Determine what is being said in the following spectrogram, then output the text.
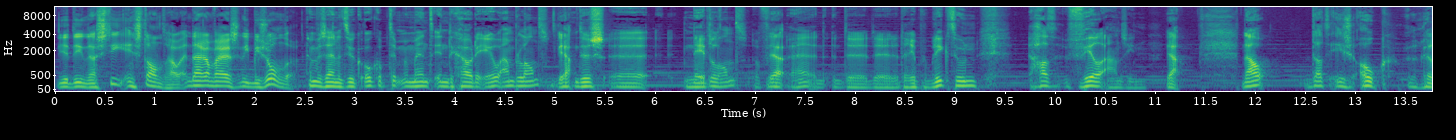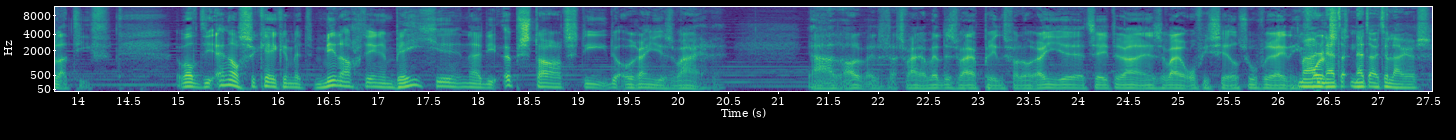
die dynastie in stand houden. En daarom waren ze niet bijzonder. En we zijn natuurlijk ook op dit moment in de Gouden Eeuw aanbeland. Ja. Dus eh, Nederland, of Ja. hè, de, de, de Republiek toen, had veel aanzien. Ja, nou, dat is ook relatief. Want die Engelsen keken met minachting een beetje naar die upstarts die de Oranjes waren. Ja, ze waren weliswaar prins van Oranje, et cetera. En ze waren officieel soeverein. Maar net, net uit de luiers.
